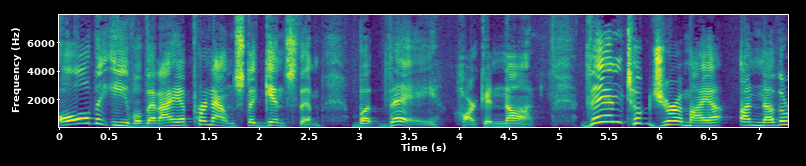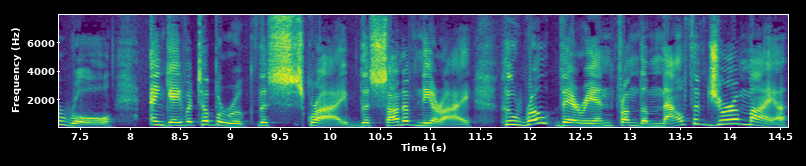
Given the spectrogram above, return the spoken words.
all the evil that I have pronounced against them, but they hearken not. Then took Jeremiah another roll and gave it to Baruch the scribe, the son of Neri, who wrote therein from the mouth of Jeremiah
